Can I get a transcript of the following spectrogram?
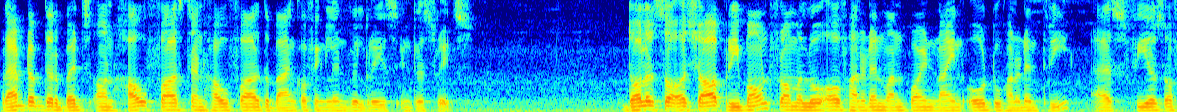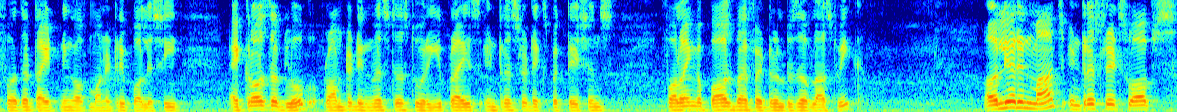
ramped up their bets on how fast and how far the Bank of England will raise interest rates. Dollar saw a sharp rebound from a low of 101.90 to 103 as fears of further tightening of monetary policy across the globe prompted investors to reprice interest rate expectations following a pause by Federal Reserve last week. Earlier in March, interest rate swaps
